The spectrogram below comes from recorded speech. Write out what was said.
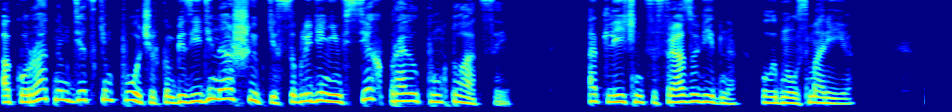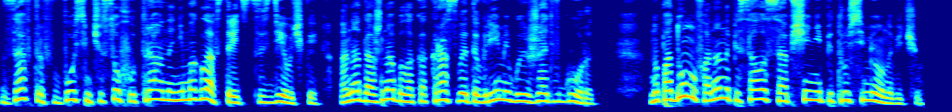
аккуратным детским почерком, без единой ошибки, с соблюдением всех правил пунктуации. «Отличница, сразу видно», — улыбнулась Мария. Завтра в восемь часов утра она не могла встретиться с девочкой, она должна была как раз в это время выезжать в город. Но, подумав, она написала сообщение Петру Семеновичу.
